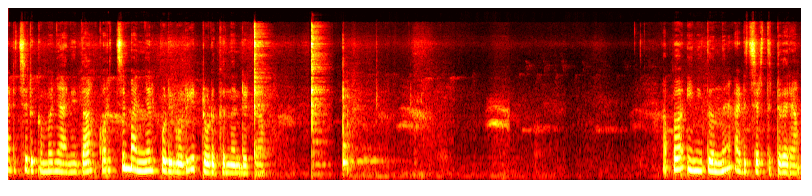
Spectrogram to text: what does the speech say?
അടിച്ചെടുക്കുമ്പോൾ ഞാനിതാ കുറച്ച് മഞ്ഞൾപ്പൊടി കൂടി ഇട്ട് കൊടുക്കുന്നുണ്ട് കേട്ടോ അപ്പോൾ ഇനി ഇതൊന്ന് അടിച്ചെടുത്തിട്ട് വരാം.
